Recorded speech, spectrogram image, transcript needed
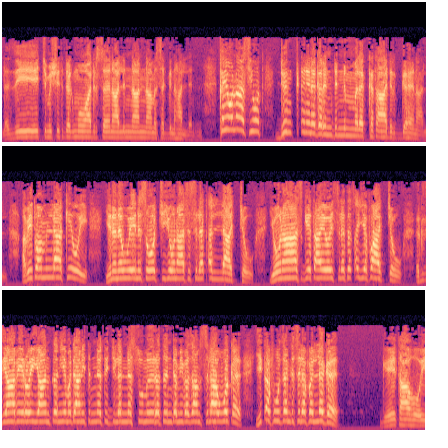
ለዚህች ምሽት ደግሞ አድርሰናልና እናመሰግንሃለን። ከዮናስ ሕይወት ድንቅን ነገር እንድንመለከት አድርገህናል። አቤቱ አምላኬ ሆይ የነነዌን ሰዎች ዮናስ ስለ ጠላቸው ዮናስ ጌታዬ ሆይ ስለ ተጸየፋቸው እግዚአብሔር ሆይ ያንተን የመድኃኒትነት እጅ ለእነሱ ምሕረት እንደሚበዛም ስላወቀ ይጠፉ ዘንድ ስለ ፈለገ ጌታ ሆይ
